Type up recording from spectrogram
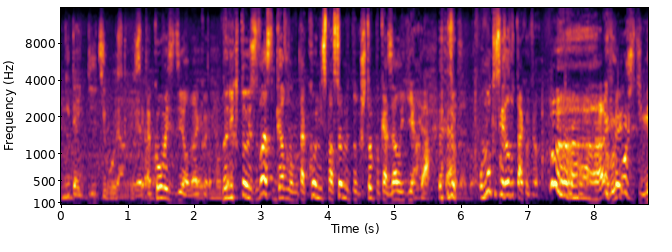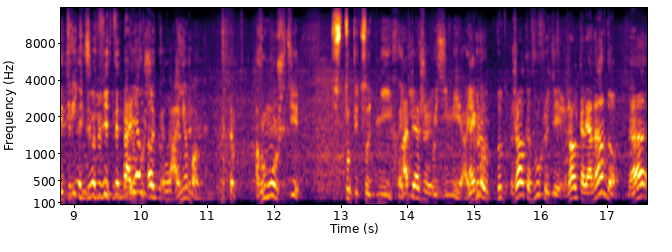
не дадите Оскара. я всё равно». такого сделал, да, такой, Поэтому, но да. никто из вас говном такого не способен, только что показал я. Да, да, да, да. Он мог сказать вот так вот. Вы можете медведя убить, А я могу. А я могу. А вы можете 100-500 дней ходить Опять же, по зиме, а я я говорю, тут жалко двух людей. Жалко Леонардо, да,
